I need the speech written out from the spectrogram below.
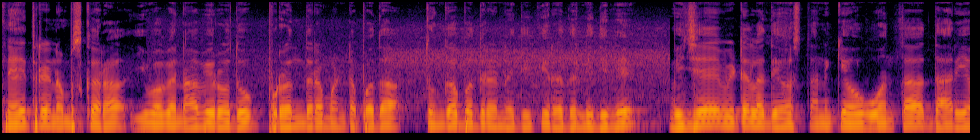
ಸ್ನೇಹಿತರೆ, ನಮಸ್ಕಾರ. ಇವಾಗ ನಾವಿರೋದು ಪುರಂದರ ಮಂಟಪದ ತುಂಗಭದ್ರಾ ನದಿ ತೀರದಲ್ಲಿದ್ದೀವಿ. ವಿಜಯ ವಿಠಲ ದೇವಸ್ಥಾನಕ್ಕೆ ಹೋಗುವಂಥ ದಾರಿಯ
